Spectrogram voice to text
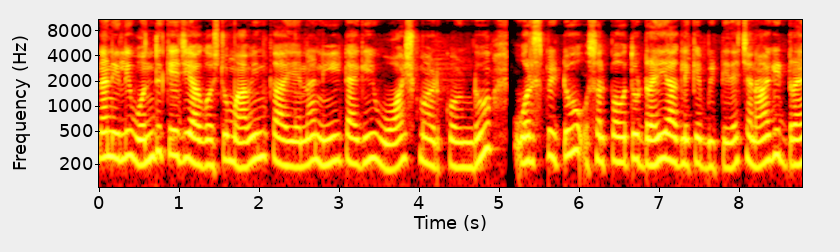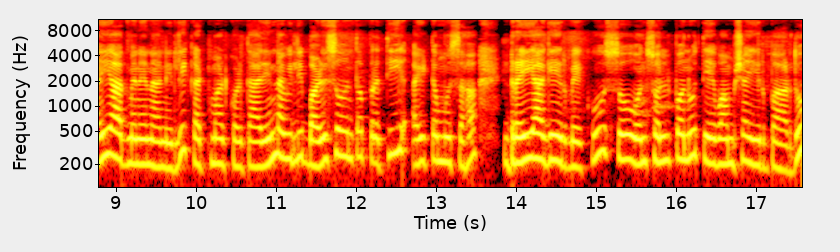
ನಾನಿಲ್ಲಿ ಒಂದು ಕೆ ಜಿ ಆಗೋಷ್ಟು ಮಾವಿನಕಾಯಿಯನ್ನು ನೀಟಾಗಿ ವಾಶ್ ಮಾಡಿಕೊಂಡು ಒರೆಸ್ಬಿಟ್ಟು ಸ್ವಲ್ಪ ಹೊತ್ತು ಡ್ರೈ ಆಗಲಿಕ್ಕೆ ಬಿಟ್ಟಿದೆ. ಚೆನ್ನಾಗಿ ಡ್ರೈ ಆದಮೇಲೆ ನಾನಿಲ್ಲಿ ಕಟ್ ಮಾಡ್ಕೊಳ್ತಾ ಇದ್ದೀನಿ. ನಾವಿಲ್ಲಿ ಬಳಸುವಂಥ ಪ್ರತಿ ಐಟಮು ಸಹ ಡ್ರೈ ಆಗೇ ಇರಬೇಕು. ಸೊ, ಒಂದು ಸ್ವಲ್ಪನೂ ತೇವಾಂಶ ಇರಬಾರ್ದು.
